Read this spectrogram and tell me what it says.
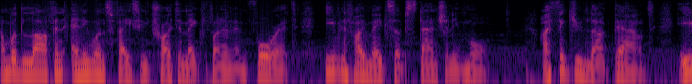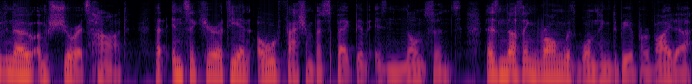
and would laugh in anyone's face who tried to make fun of him for it, even if I made substantially more. I think you lucked out, even though I'm sure it's hard. That insecurity and old fashioned perspective is nonsense. There's nothing wrong with wanting to be a provider,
